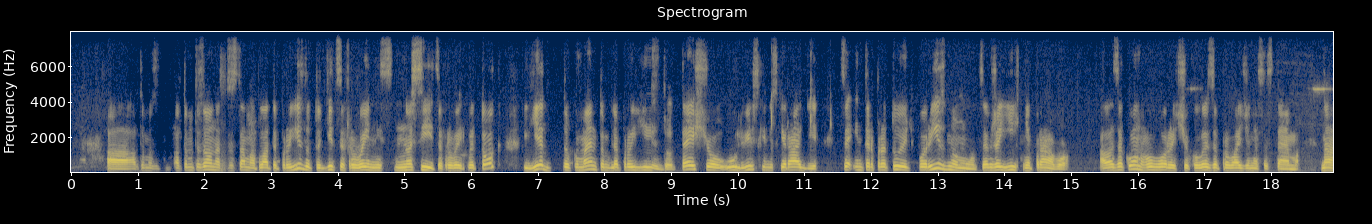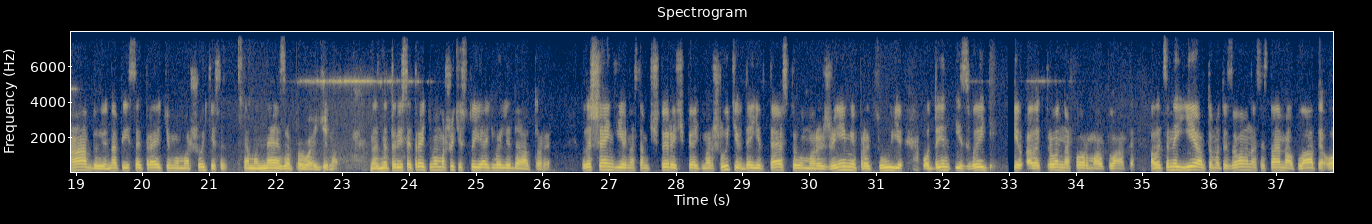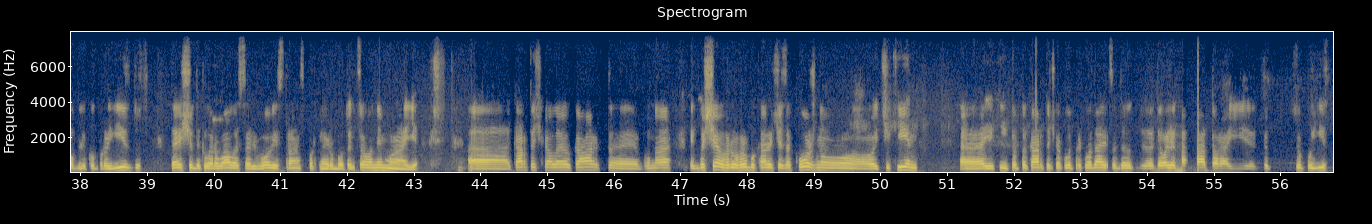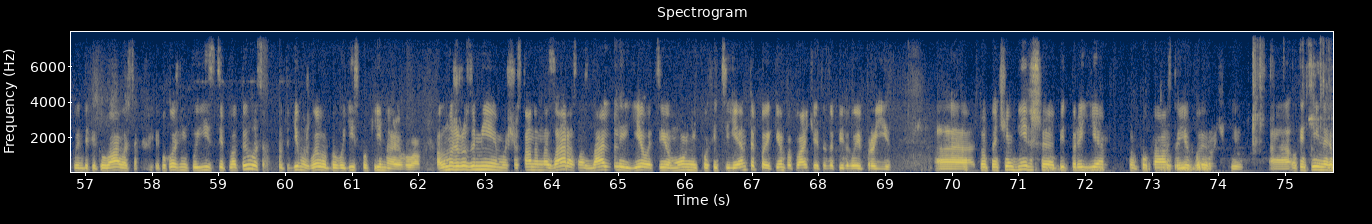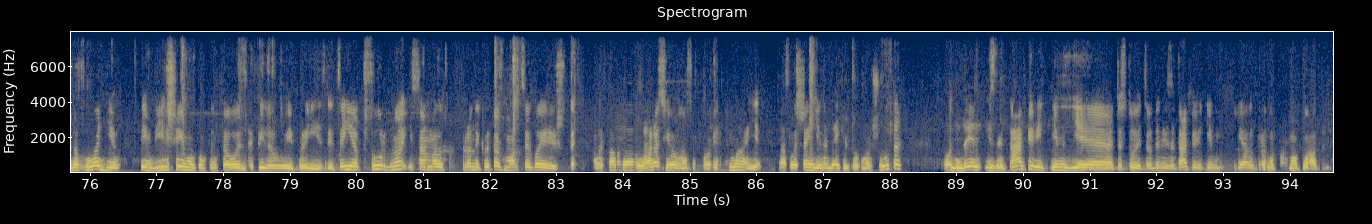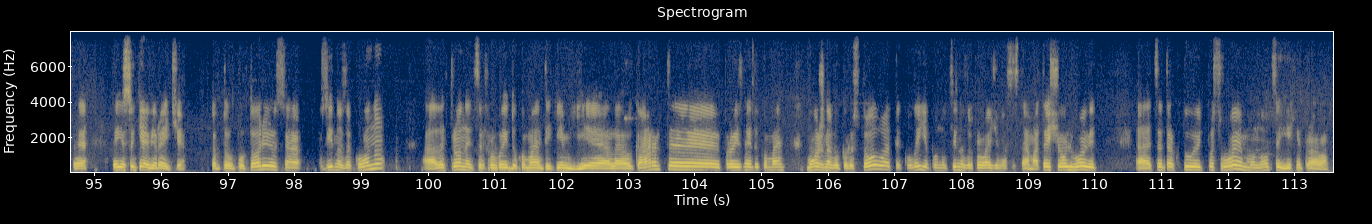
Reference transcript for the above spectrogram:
автоматизована система оплати проїзду, тоді цифровий носій, цифровий квиток є документом для проїзду. Те, що у Львівській міській раді це інтерпретують по-різному, це вже їхнє право. Але закон говорить, що коли запроваджена система, нагадую, на 53-му маршруті система не запроваджена. На, на 53-му маршруті стоять валідатори. Лише є в нас там 4 чи 5 маршрутів, де є в тестовому режимі, працює один із видів електронна форма оплати. Але це не є автоматизована система оплати обліку проїзду, те, що декларувалося Львові з транспортною роботою. Цього немає. Карточка Леокарт, е, вона якби ще гру- грубо кажучи, за кожну чекін, е, який, тобто карточка, коли прикладається до, до валідатора і цю, цю поїздку ідентифікувалося, і по кожній поїздці платилося, то тоді можливо би водій спокійно реагував. Але ми ж розуміємо, що станом на зараз нас далі є оці умовні коефіцієнти, по яким виплачуєте за пільговий проїзд. Е, тобто, чим більше підприємство показує виручки е, офіційних доходів, тим більше йому компенсовують за пільговий проїзд. І це є абсурдно, і сам електронний квиток мав це вирішити. Але на зараз його у нас у немає. У нас лише є на декількох маршрутах. Один із етапів, яким є тестується один із етапів, яким є електронна форма оплати. Це, це є суттєві речі. Тобто, повторююся, згідно закону, Електронний цифровий документ, яким є леокарт, е, проїзний документ, можна використовувати, коли є повноцінно запроваджена система. А те, що у Львові е, це трактують по-своєму, ну це їхнє право.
